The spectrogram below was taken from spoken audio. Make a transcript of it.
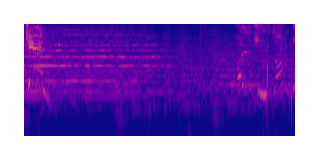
Ten. Hi kids,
